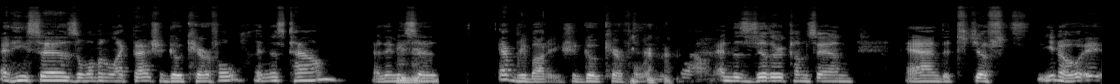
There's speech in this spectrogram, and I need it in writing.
and he says a woman like that should go careful in this town. And then he mm-hmm. says everybody should go careful in this town. And the zither comes in and it's just you know it,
